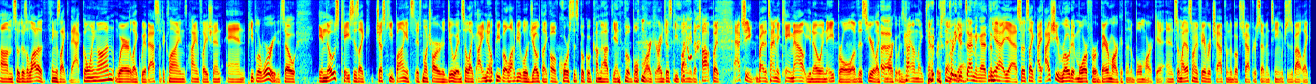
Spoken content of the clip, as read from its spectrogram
Um, so there's a lot of things like that going on where like we have asset declines, high inflation, and people are worried. So in those cases, like just keep buying. It's it's much harder to do it. And so like I know people, a lot of people joked like, oh, of course this book will come out at the end of a bull market. Or I just keep buying at the top. But actually, by the time it came out, you know, in April of this year, like the uh, market was down like ten percent. pretty good timing, I think. Yeah, yeah. So it's like I actually wrote it more for a bear market than a bull market. And so my that's my favorite chapter in the book's chapter 17, which is about like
